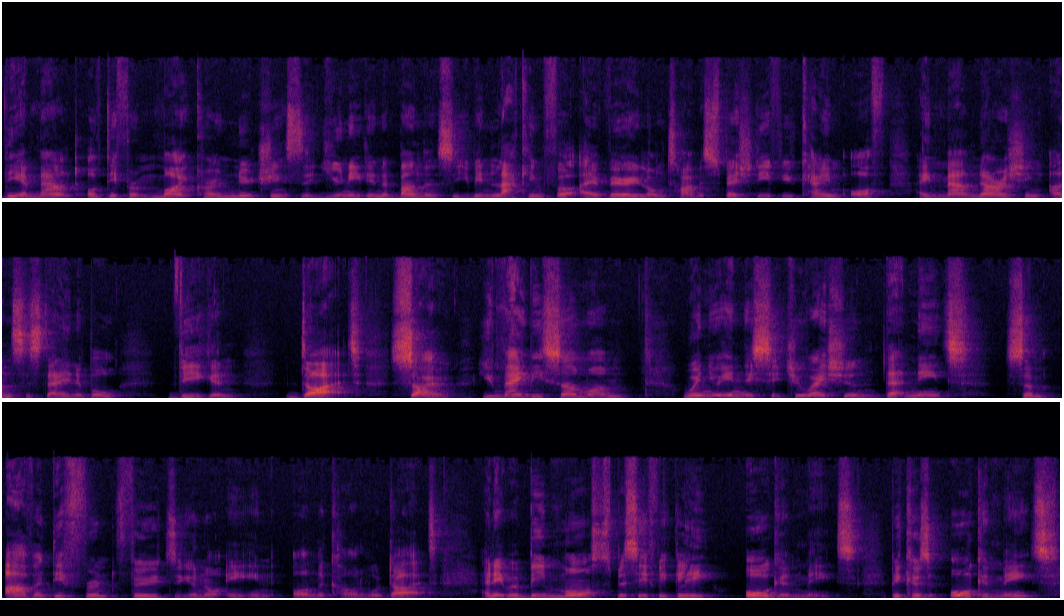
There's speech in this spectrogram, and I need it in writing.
the amount of different micronutrients that you need in abundance that you've been lacking for a very long time, especially if you came off a malnourishing, unsustainable vegan diet. So, you may be someone when you're in this situation that needs some other different foods that you're not eating on the carnivore diet. And it would be more specifically organ meats, because organ meats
